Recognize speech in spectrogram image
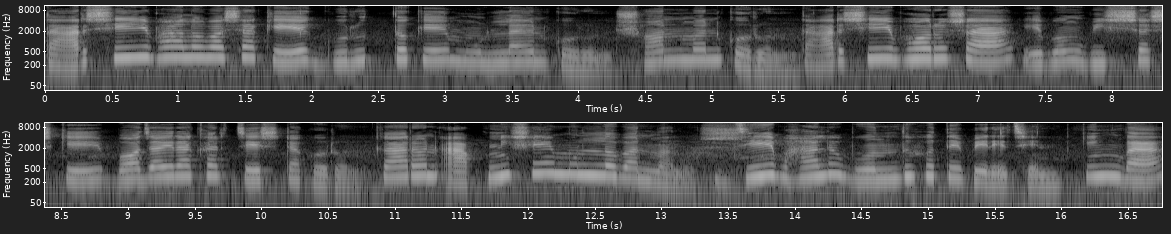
তার সেই ভালোবাসাকে, গুরুত্বকে মূল্যায়ন করুন, সম্মান করুন। তার সেই ভরসা এবং বিশ্বাসকে বজায় রাখার চেষ্টা করুন। কারণ আপনি সেই মূল্যবান মানুষ। যে ভালো বন্ধু হতে পেরেছেন কিংবা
